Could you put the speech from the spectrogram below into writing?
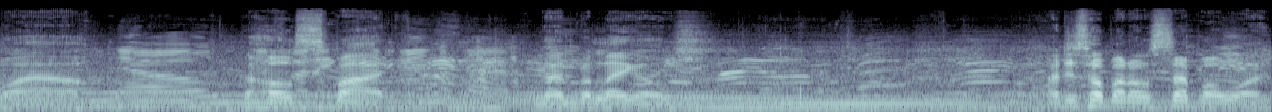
Wow. No. The whole spot. Nothing but Legos. I just hope I don't step on one.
